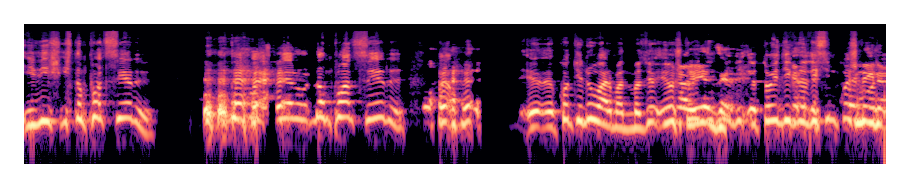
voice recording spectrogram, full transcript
e diz: Isto não pode ser. Não pode ser. Não pode ser. Eu, continuo, Armando, mas eu, eu estou, indignadíssimo, eu estou indignadíssimo com as coisas.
